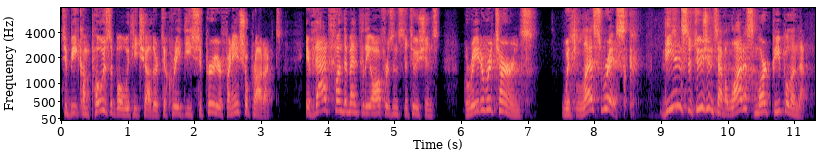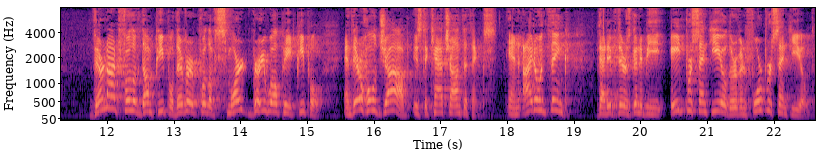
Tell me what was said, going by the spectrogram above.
to be composable with each other to create these superior financial products. If that fundamentally offers institutions greater returns with less risk these institutions have a lot of smart people in them. They're not full of dumb people. They're very full of smart very well paid people. And their whole job is to catch on to things. And i don't think that if there's going to be 8% yield or even 4% yield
